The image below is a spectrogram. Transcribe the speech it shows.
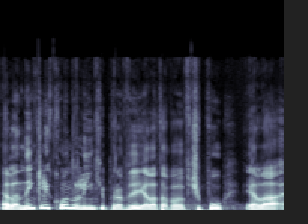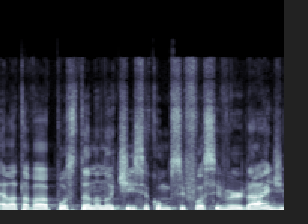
ela nem clicou no link para ver. Ela estava tipo, ela, ela tava postando a notícia como se fosse verdade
